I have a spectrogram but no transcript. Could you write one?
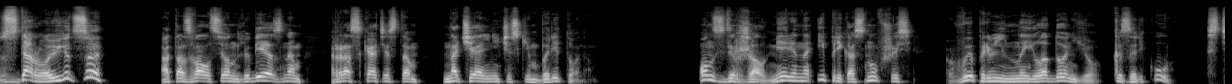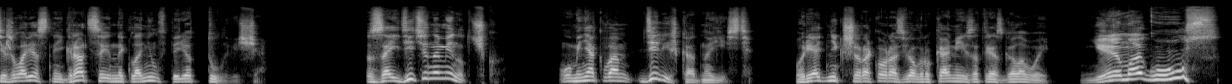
здоровьется?» Отозвался он любезным, раскатистым, начальническим баритоном. Он сдержал меренно и, прикоснувшись выпрямленной ладонью к козырьку, с тяжеловесной грацией наклонил вперед туловище. «Зайдите на минуточку. У меня к вам делишка одно есть». Урядник широко развел руками и затряс головой. «Не могу-с!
